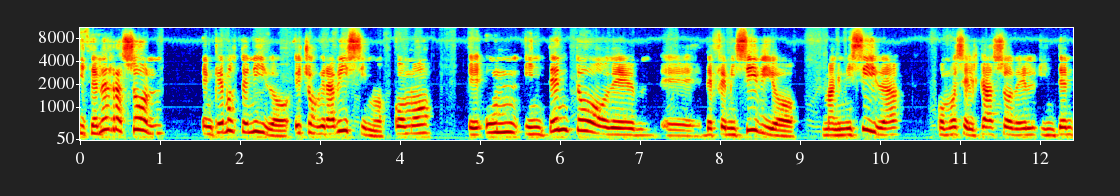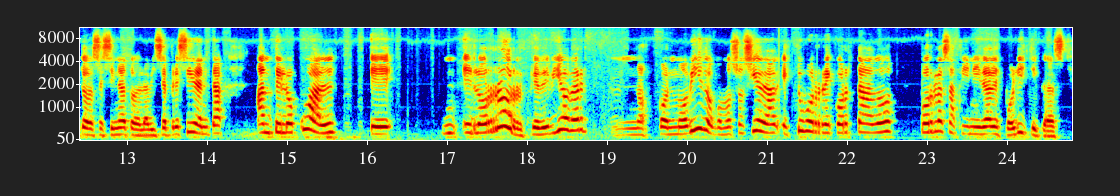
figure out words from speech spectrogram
Y tenés razón en que hemos tenido hechos gravísimos como eh, un intento de, eh, de, femicidio magnicida, como es el caso del intento de asesinato de la vicepresidenta, ante lo cual el horror que debió haber nos conmovido como sociedad estuvo recortado por las afinidades políticas.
